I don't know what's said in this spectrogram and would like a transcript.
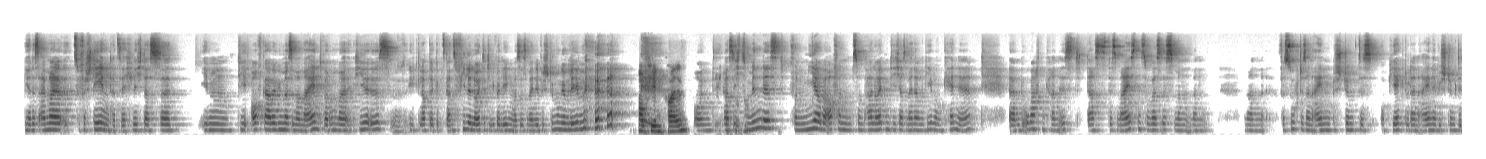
ja, das einmal zu verstehen tatsächlich, dass äh, eben die Aufgabe, wie man es immer meint, warum man hier ist. Ich glaube, da gibt es ganz viele Leute, die überlegen, was ist meine Bestimmung im Leben. Auf jeden Fall. Und was ich zumindest von mir, aber auch von so ein paar Leuten, die ich aus meiner Umgebung kenne, ähm, beobachten kann, ist, dass das meistens sowas ist, man, man, man versucht es an ein bestimmtes Objekt oder an eine bestimmte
